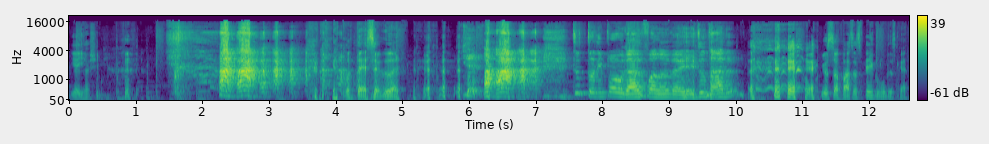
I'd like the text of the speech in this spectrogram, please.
E aí, Rachid? o que acontece agora? tu todo empolgado falando aí, do nada. Eu só faço as perguntas, cara.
